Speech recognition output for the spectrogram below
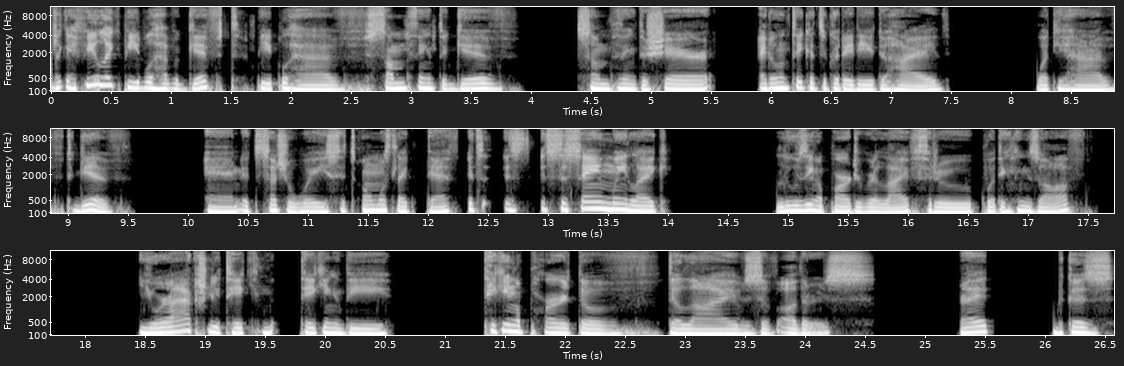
like I feel like people have a gift, people have something to give something to share, I don't think it's a good idea to hide what you have to give. And it's such a waste. It's almost like death. It's it's it's the same way like losing a part of your life through putting things off. You're actually taking taking the taking a part of the lives of others. Right? Because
